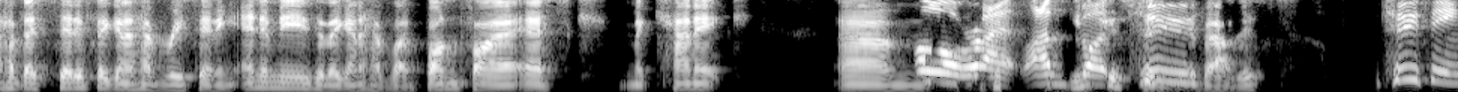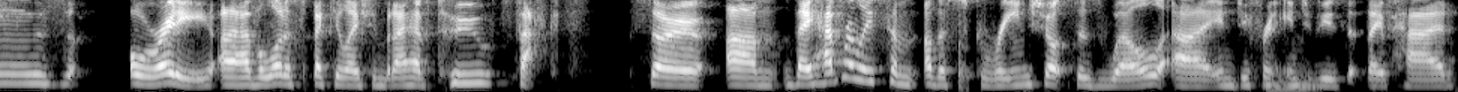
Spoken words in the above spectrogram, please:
Have they said if they're going to have resetting enemies? Are they going to have like bonfire esque mechanic? Um, all right i've got two about this. two things already. I have a lot of speculation, but I have two facts. So um, they have released some other screenshots as well uh, in different Mhm. interviews that they've had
